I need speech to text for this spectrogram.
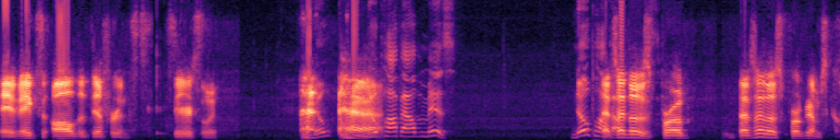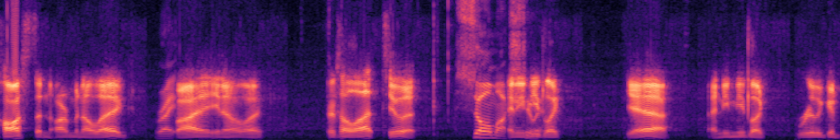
it makes all the difference. Seriously. No, no pop album is. No pop That's why those is. pro. That's why those programs cost an arm and a leg. right. Buy, you know, like there's a lot to it, So much and you need it. like, yeah, and you need like really good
